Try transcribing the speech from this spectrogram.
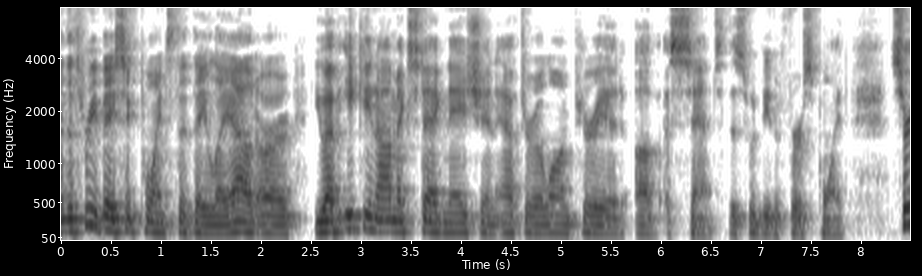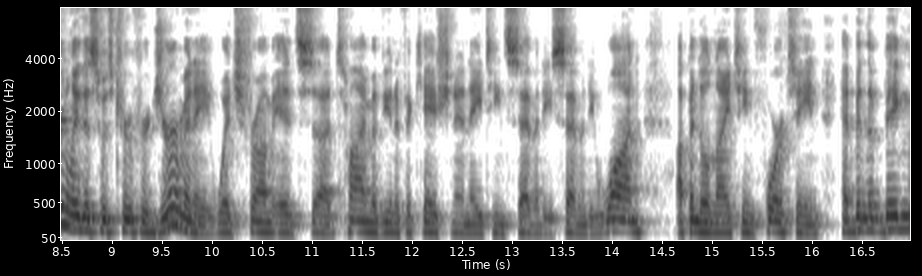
And the three basic points that they lay out are you have economic stagnation after a long period of ascent. This would be the first point. Certainly, this was true for Germany, which from its uh, time of unification in 1870 71 up until 1914 had been the big,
